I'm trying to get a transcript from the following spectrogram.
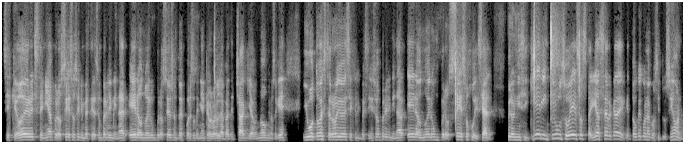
si es que Odebrecht tenía procesos y la investigación preliminar era o no era un proceso, entonces por eso tenían que volver a la plata Chakia o no, que no sé qué, y hubo todo este rollo de si es que la investigación preliminar era o no era un proceso judicial, pero ni siquiera incluso eso estaría cerca de que toque con la Constitución.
